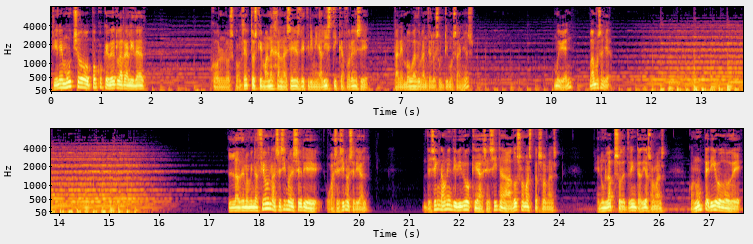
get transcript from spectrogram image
¿Tiene mucho o poco que ver la realidad con los conceptos que manejan las series de criminalística forense tan en boga durante los últimos años? Muy bien, vamos allá. La denominación asesino en serie o asesino serial designa a un individuo que asesina a dos o más personas en un lapso de 30 días o más, con un periodo de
